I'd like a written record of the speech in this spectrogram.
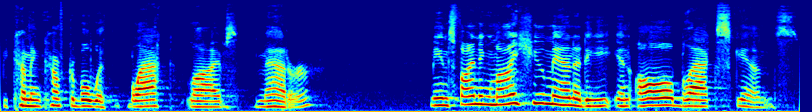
becoming comfortable with Black Lives Matter means finding my humanity in all black skins,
